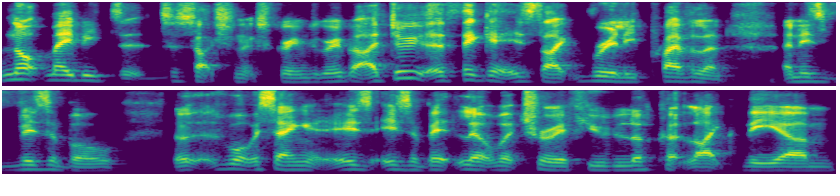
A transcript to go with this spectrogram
not maybe to, to such an extreme degree, but I do think it is like really prevalent and is visible. What we're saying is is a bit little bit true if you look at like the um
